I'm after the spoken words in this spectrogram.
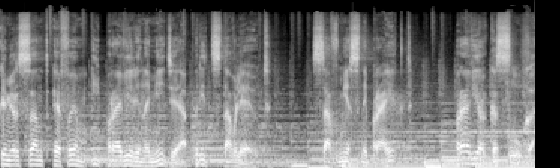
Коммерсантъ FM и Проверено Медиа представляют совместный проект «Проверка слуха».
